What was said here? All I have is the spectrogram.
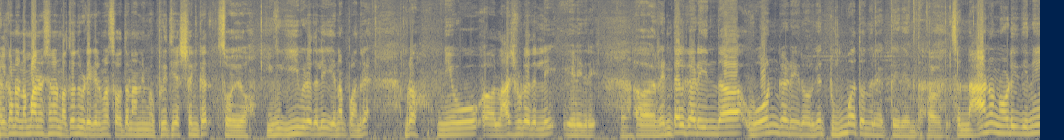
ವೆಲ್ಕಮ್ ಟು ನಮ್ಮ ನ್ಯಾಷನಲ್ ಮತ್ತೊಂದು ವಿಡಿಯೋ ಸೊ ಸೋತ ನಾನು ನಿಮ್ಮ ಪ್ರೀತಿಯ ಶಂಕರ್. ಸೊ ಇವು ಈ ವಿಡಿಯೋದಲ್ಲಿ ಏನಪ್ಪ ಅಂದರೆ ಬ್ರೋ ನೀವು ಲಾಸ್ಟ್ ವಿಡಿಯೋದಲ್ಲಿ ಹೇಳಿದ್ರಿ. ರೆಂಟಲ್ ಗಾಡಿಯಿಂದ ಓನ್ ಗಾಡಿ ಇರೋರಿಗೆ ತುಂಬ ತೊಂದರೆ ಆಗ್ತಾಯಿದೆ ಇದೆ ಅಂತ. ಹೌದು. ಸೊ ನಾನು ನೋಡಿದ್ದೀನಿ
